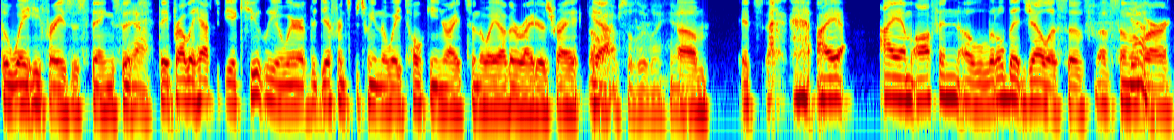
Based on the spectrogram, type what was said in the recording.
the way he phrases things. That Yeah. they probably have to be acutely aware of the difference between the way Tolkien writes and the way other writers write. Oh, yeah. absolutely. Yeah. um, it's I I am often a little bit jealous of of some of our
